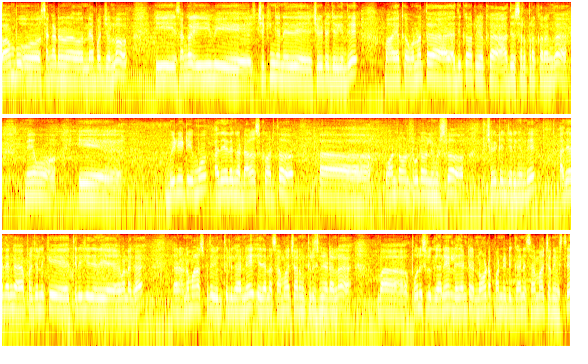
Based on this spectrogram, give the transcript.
బాంబు సంఘటన నేపథ్యంలో ఈ సంఘ ఇవి చెకింగ్ అనేది చేయడం జరిగింది. మా యొక్క ఉన్నత అధికారుల యొక్క ఆదేశాల ప్రకారంగా మేము ఈ బీడీ టీము అదేవిధంగా డాగ్ స్క్వాడ్తో వన్ టౌన్ టూ టౌన్ లిమిట్స్లో చేయటం జరిగింది. అదేవిధంగా ప్రజలకి తెలియజేది ఏమనగా ఎవరైనా అనుమానాస్పద వ్యక్తులు కానీ ఏదైనా సమాచారం తెలిసినట్లా మా పోలీసులకు కానీ లేదంటే నూట పన్నెండుకి కానీ సమాచారం ఇస్తే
